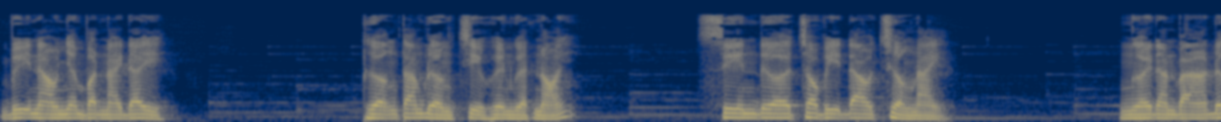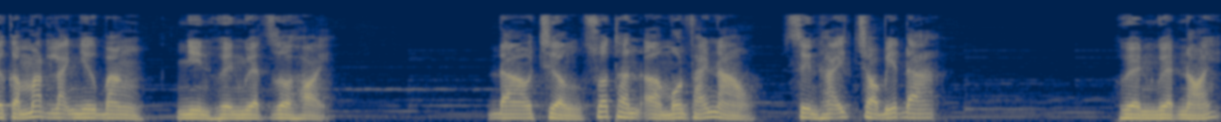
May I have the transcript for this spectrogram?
Vị nào nhận vật này đây? Thượng Tam Đường chỉ huyền nguyệt nói. Xin đưa cho vị đao trưởng này. Người đàn bà đưa cặp mắt lạnh như băng, Nhìn huyền nguyệt rồi hỏi. Đạo trưởng xuất thân ở môn phái nào? Xin hãy cho biết đã. Huyền Nguyệt nói,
